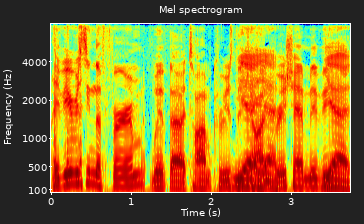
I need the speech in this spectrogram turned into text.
Have you ever seen The Firm with uh, Tom Cruise, the Yeah, John yeah. Grisham movie? yeah.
